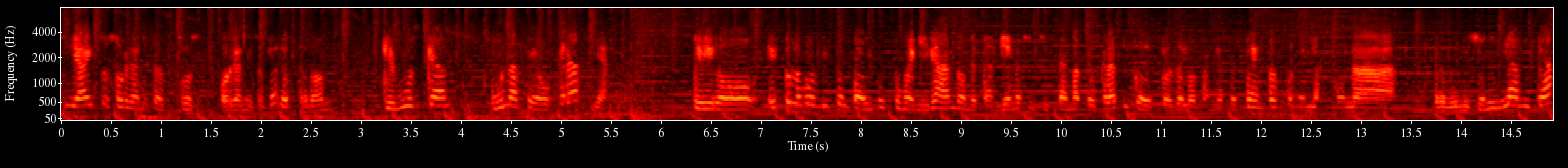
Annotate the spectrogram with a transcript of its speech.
sí hay sus, organizaciones perdón que buscan una teocracia. Pero esto lo hemos visto en países como en Irán donde también es un sistema teocrático después de los años 70 con, con la revolución islámica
